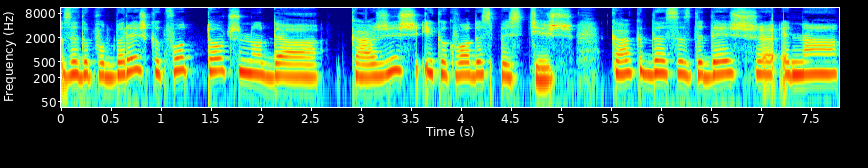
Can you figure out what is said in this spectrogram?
за да подбереш какво точно да кажеш и какво да спестиш. Как да създадеш една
